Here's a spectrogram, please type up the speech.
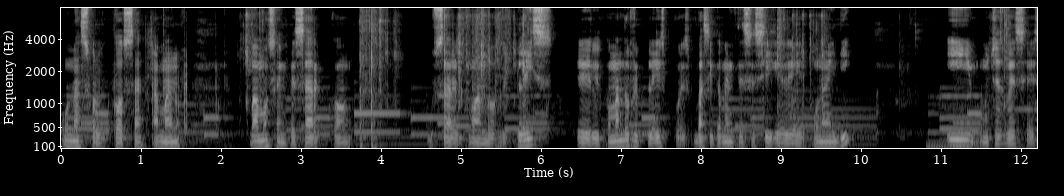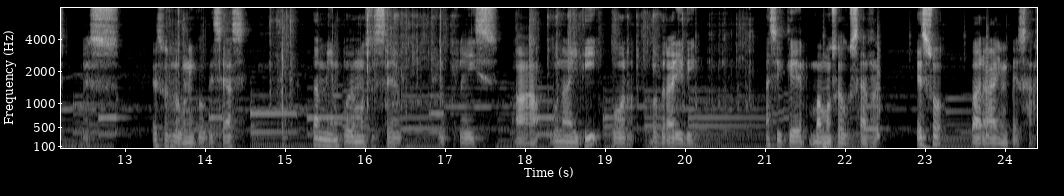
una sola cosa a mano. Vamos a empezar con usar el comando replace. El comando replace pues básicamente se sigue de un ID y muchas veces pues eso es lo único que se hace. También podemos hacer replace a una ID por otra ID. Así que vamos a usar eso para empezar.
